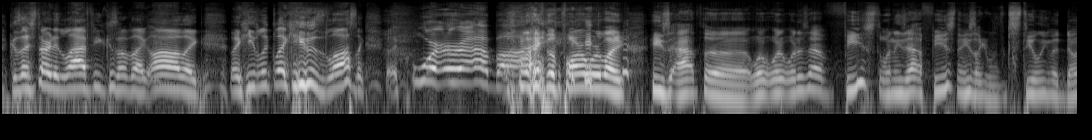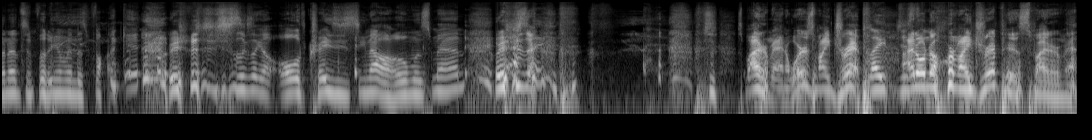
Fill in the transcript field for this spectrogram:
because I started laughing because I'm like, "Oh, like like he looked like he was lost, like, like where am I?" like the part where like he's at the what, what what is that feast? When he's at feast and he's like stealing the donuts and putting them in his pocket? Where he just, just looks like an old crazy senile homeless man. Where he's like Spider-Man where's my drip? Like just, I don't know where my drip is Spider-Man.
